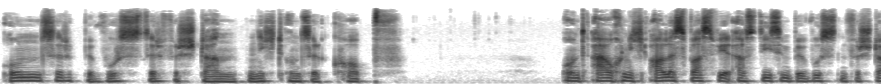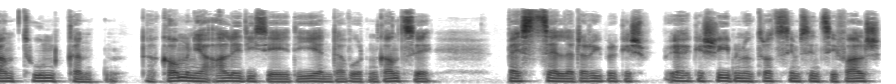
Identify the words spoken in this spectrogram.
unser bewusster Verstand, nicht unser Kopf und auch nicht alles, was wir aus diesem bewussten Verstand tun könnten. Da kommen ja alle diese Ideen, da wurden ganze Bestseller darüber gesch äh, geschrieben und trotzdem sind sie falsch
